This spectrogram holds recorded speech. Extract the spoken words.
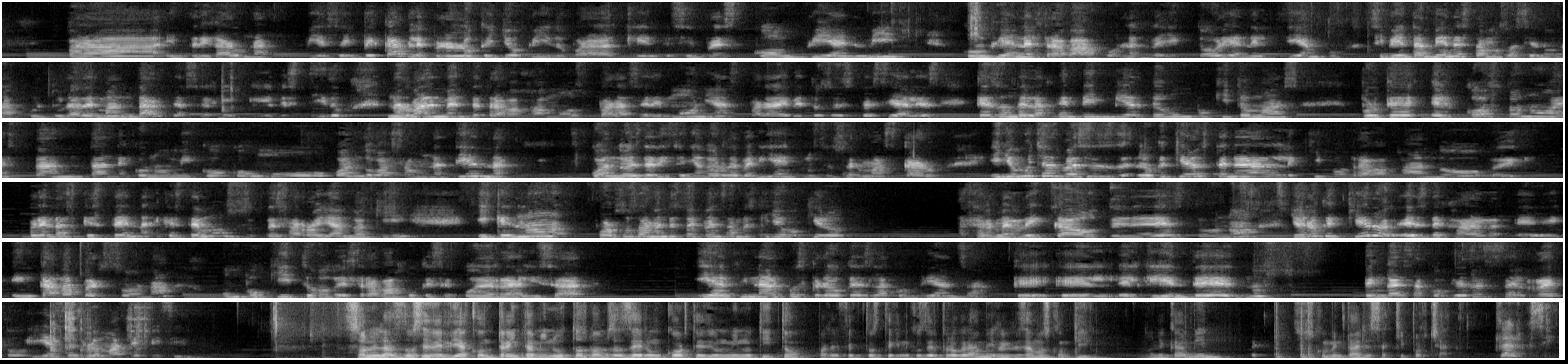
para entregar una pieza impecable, pero lo que yo pido para el cliente siempre es confía en mí, confía en el trabajo, en la trayectoria, en el tiempo. Si bien también estamos haciendo una cultura de mandarte a hacer el vestido. Normalmente trabajamos para ceremonias, para eventos especiales, que es donde la gente invierte un poquito más porque el costo no es tan, tan económico como cuando vas a una tienda. Cuando es de diseñador debería incluso ser más caro. Y yo muchas veces lo que quiero es tener al equipo trabajando, eh, prendas que, estén, que estemos desarrollando aquí y que no forzosamente estoy pensando es que yo quiero hacerme rica o tener esto, ¿no? Yo lo que quiero es dejar eh, en cada persona un poquito del trabajo que se puede realizar y al final pues creo que es la confianza, que, el, cliente nos tenga esa confianza, ese es el reto y eso es lo más difícil. Son las 12 del día con 30 minutos, vamos a hacer un corte de un minutito para efectos técnicos del programa y regresamos contigo. No le cambien sus comentarios aquí por chat. Claro que sí.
